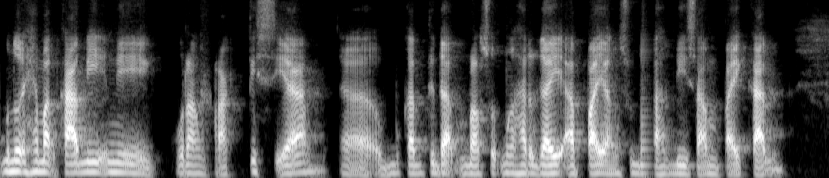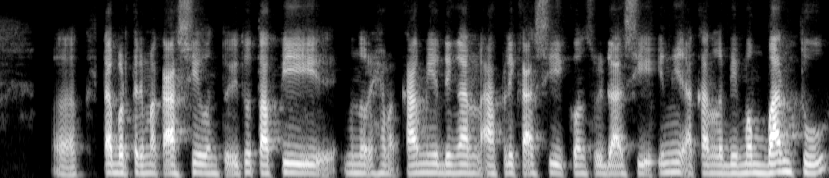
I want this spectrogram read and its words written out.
menurut hemat kami ini kurang praktis ya. Uh, bukan tidak maksud menghargai apa yang sudah disampaikan Eh, kita berterima kasih untuk itu, tapi menurut hemat kami dengan aplikasi konsolidasi ini akan lebih membantu,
